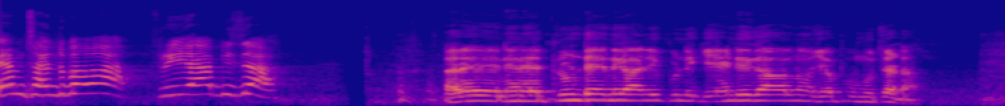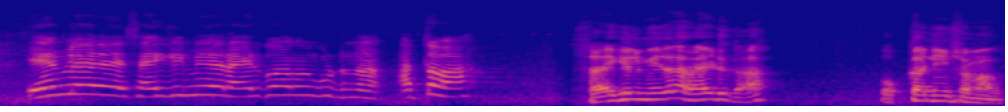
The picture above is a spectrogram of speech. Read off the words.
ఏం సంతుబావా ఫ్రీయా బిజా అరే నేను ఎట్లుంటేంది కానీ ఇప్పుడు నీకు ఏంటిది కావాలి నువ్వు చెప్పు ముచ్చట. ఏం లేదే సైకిల్ మీద రైడ్ కోదాం అనుకుంటున్నా. అత్తవా? సైకిల్ మీద రైడ్గా ఒక్క నిమిషం ఆగు.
